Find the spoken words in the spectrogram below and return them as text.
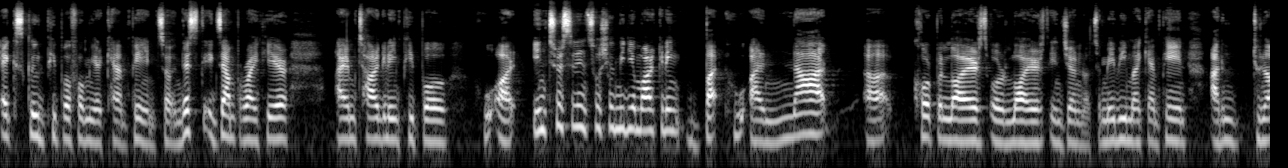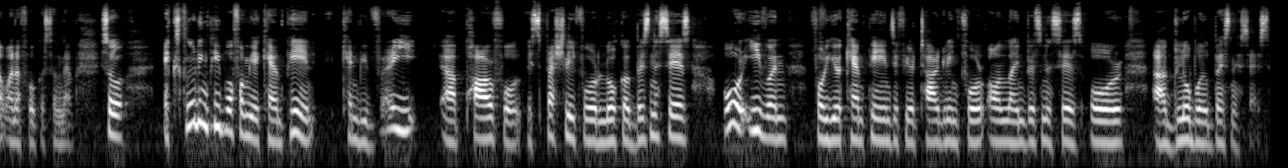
exclude people from your campaign. So in this example right here, I am targeting people who are interested in social media marketing but who are not uh, corporate lawyers or lawyers in general. So maybe my campaign, I do not want to focus on them. So excluding people from your campaign can be very uh, powerful, especially for local businesses or even for your campaigns if you're targeting for online businesses or uh, global businesses.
